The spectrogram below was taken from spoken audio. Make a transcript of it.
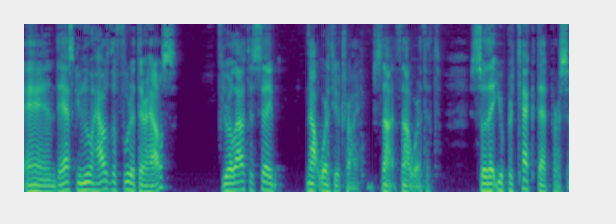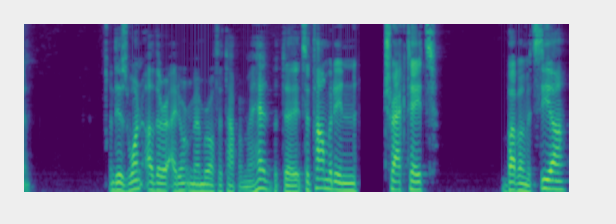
and they ask you, how's the food at their house? You're allowed to say, not worth your try. It's not, it's not worth it. So that you protect that person. And there's one other, I don't remember off the top of my head, but uh, it's a Talmud in tractate, Baba Metzia,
